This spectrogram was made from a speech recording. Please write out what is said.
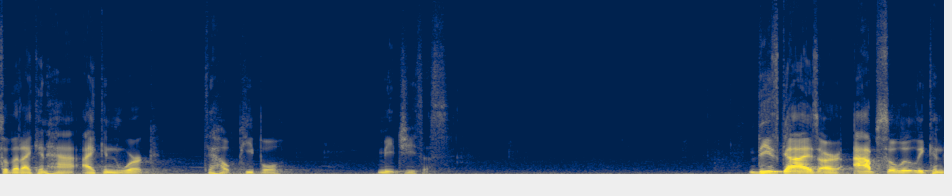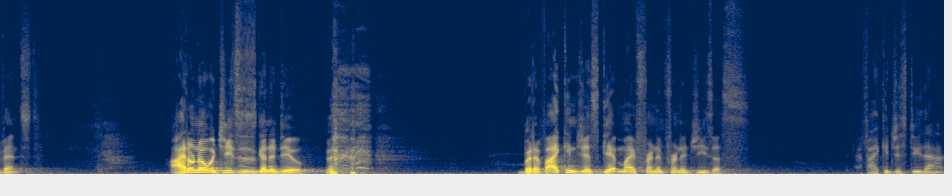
so that I can, ha- I can work to help people meet Jesus. These guys are absolutely convinced. I don't know what Jesus is going to do, but if I can just get my friend in front of Jesus, if I could just do that,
